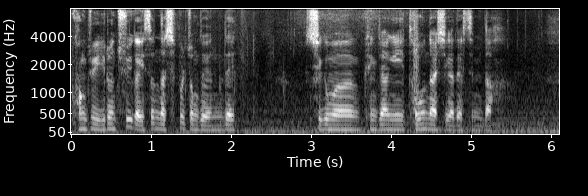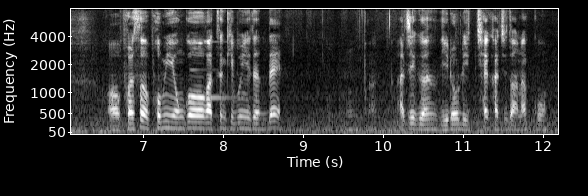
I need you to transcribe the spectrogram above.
광주에 이런 추위가 있었나 싶을 정도였는데 지금은 굉장히 더운 날씨가 됐습니다. 어, 벌써 봄이 온 것 같은 기분이 드는데 음, 아직은 1월이 채 가지도 않았고 어,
